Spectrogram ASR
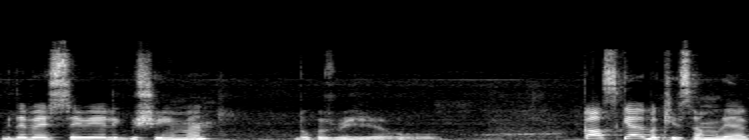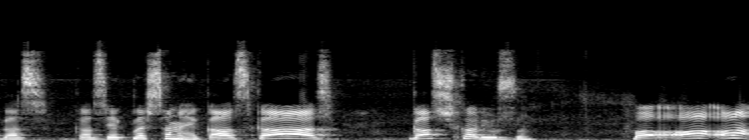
Bir de 5 seviyelik bir şeyim ben. 9 bir Oo. Gaz gel bakayım sen buraya gaz. Gaz yaklaşsana ya gaz gaz. Gaz çıkarıyorsun. Ba aa aa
